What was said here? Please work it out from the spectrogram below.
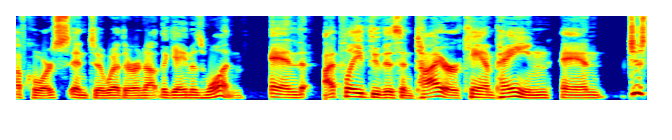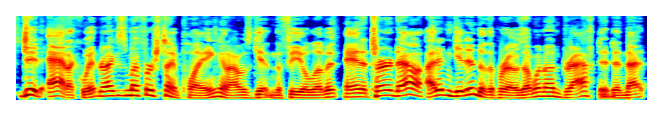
of course, into whether or not the game is won. And I played through this entire campaign and just did adequate, right? Because it's my first time playing and I was getting the feel of it. And it turned out I didn't get into the pros. I went undrafted and that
